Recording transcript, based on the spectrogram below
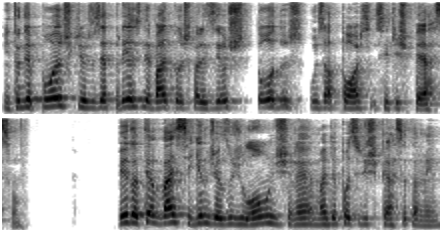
Então, depois que Jesus é preso e levado pelos fariseus, todos os apóstolos se dispersam. Pedro até vai seguindo Jesus longe, né? mas depois se dispersa também.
